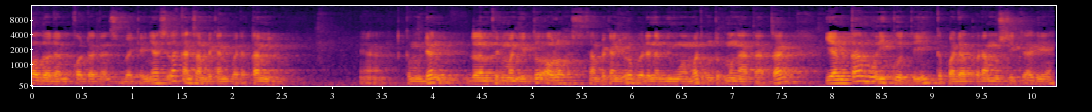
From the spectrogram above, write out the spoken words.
kodo dan kodar dan sebagainya silahkan sampaikan kepada kami. Ya, kemudian dalam firman itu Allah sampaikan juga kepada Nabi Muhammad untuk mengatakan yang kamu ikuti kepada para musyrik tadi ya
